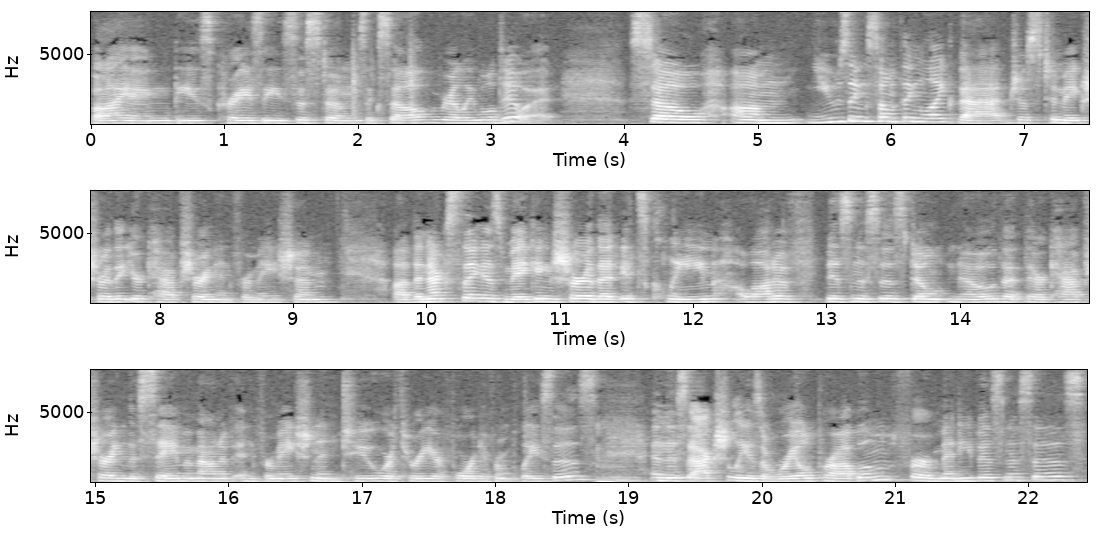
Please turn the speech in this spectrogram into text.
buying these crazy systems. Excel really will do it. So, um, using something like that just to make sure that you're capturing information. Uh, the next thing is making sure that it's clean. A lot of businesses don't know that they're capturing the same amount of information in two or three or four different places. And this actually is a real problem for many businesses.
